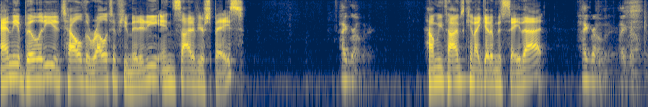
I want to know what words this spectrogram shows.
and the ability to tell the relative humidity inside of your space. Hygrometer. How many times can I get him to say that? Hygrometer. Hygrometer.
